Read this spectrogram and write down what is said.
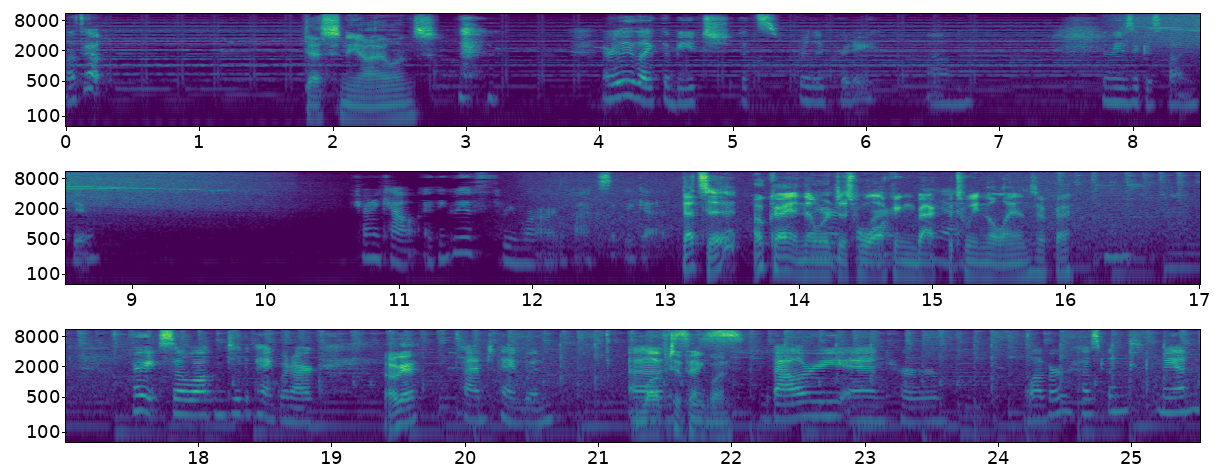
Let's go. Destiny Islands. I really like the beach. It's really pretty. Um, the music is fun too. trying to count. I think we have three more artifacts that we get. That's it? Okay, and then Three we're just four, walking back yeah. between the lands. Okay. All right, so welcome to the Penguin arc. Okay. Time to Penguin. Love to Penguin. Valerie and her lover, husband, man.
